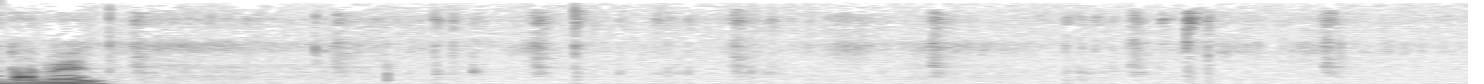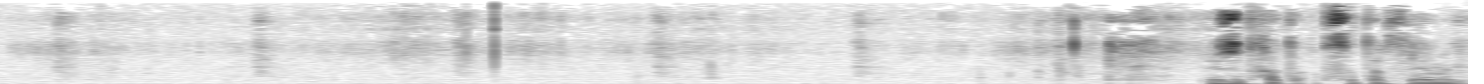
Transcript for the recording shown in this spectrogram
العنوان. يوجد خطأ في السطر الثامن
